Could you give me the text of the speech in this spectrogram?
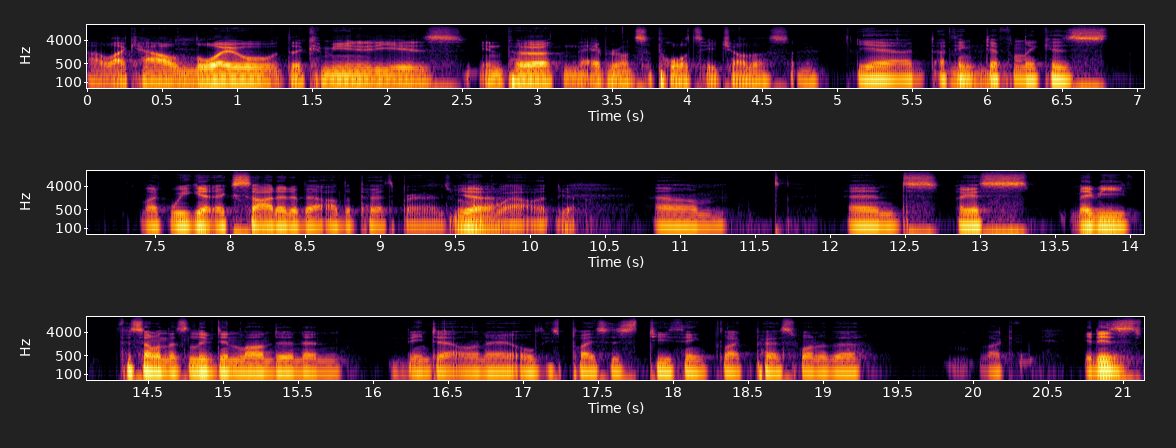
I like how loyal the community is in Perth and that everyone supports each other. So yeah. I, I think Mm. definitely because like we get excited about other Perth brands. We're like, Yeah, wow. yeah. Um, and I guess maybe for someone that's lived in London and Mm. been to LNA, all these places, do you think like Perth's one of the like it is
